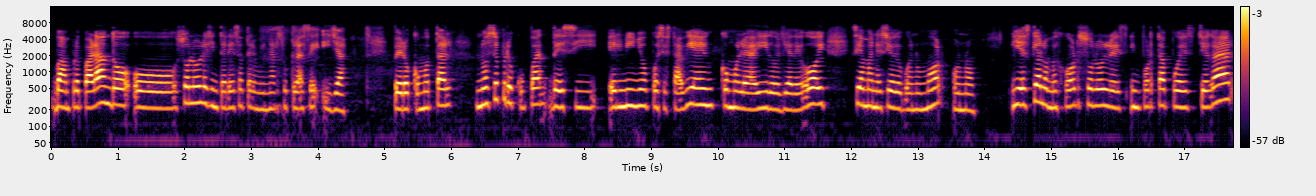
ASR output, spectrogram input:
van preparando o solo les interesa terminar su clase y ya. Pero como tal, no se preocupan de si el niño pues está bien, cómo le ha ido el día de hoy, si amaneció de buen humor o no. Y es que a lo mejor solo les importa pues llegar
